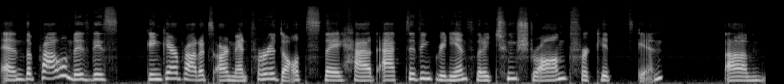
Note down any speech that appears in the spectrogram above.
And the problem is these skincare products are meant for adults. They have active ingredients that are too strong for kids' skin. Um,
